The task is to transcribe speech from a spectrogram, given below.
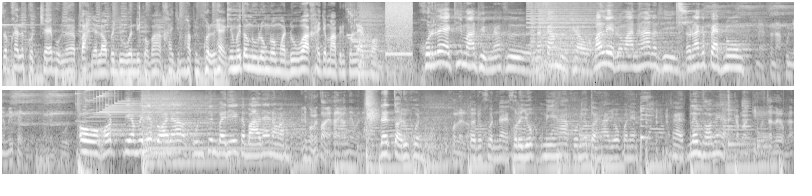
subscribe และกดแชร์ผมนะครับไปะเดี๋ยวเราไปดูกันดีกว่าว่าใครจะมาเป็นคนแรกยังไม่ต้องดูลงรวมก่อนดูว่าใครจะมาเป็นคนแรกพอคนแรกที่มาถึงนะคือนักกล้ามหมื่นแคลมาเลทประมาณ 5 นาที แล้วนัดก็8โมงเนี่ยสนามคุณยังไม่เสร็จเลยทำเป็นพูด โอ้เขาเตรียมไว้เรียบร้อยแล้ว คุณขึ้นไปที่สบายแน่นอน อันนี้ผมไม่ต่อยใครครับเนี่ยวันนี้ได้ต่อยทุกคน ทุกคนเลยเหรอต่อยทุกคนได้ คนละยก มี 5 คนก็ต่อย 5 ยกวันเนี้ยใช่ เริ่มซ้อมยังไงกำลังกินมันจะเริ่มแล้ว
